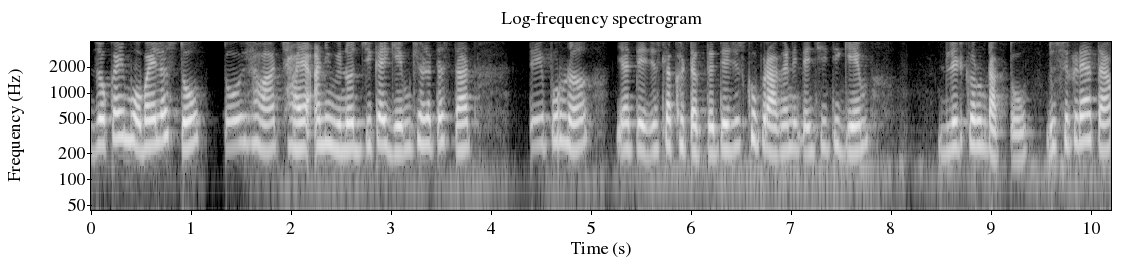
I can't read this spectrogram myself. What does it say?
जो काही मोबाईल असतो तो ह्या छाया आणि विनोद जी काही गेम खेळत असतात ते पूर्ण या तेजसला खटकतं. तेजस खूप रागाने त्यांची ती गेम डिलीट करून टाकतो. दुसरीकडे आता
